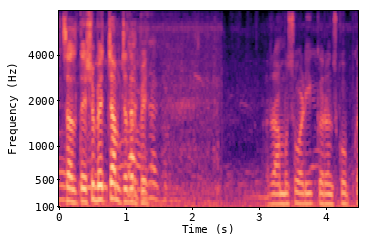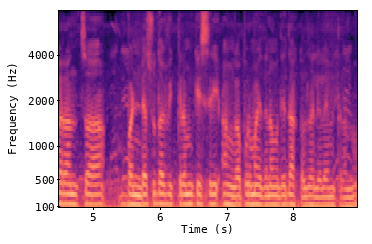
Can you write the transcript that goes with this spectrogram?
हो. चालतंय. शुभेच्छा आमच्यातर्फे. रामोसवाडी करंजकोपकरांचा बंड्यासुद्धा विक्रम केसरी अंगापूर मैदानामध्ये दाखल झालेला आहे मित्रांनो.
